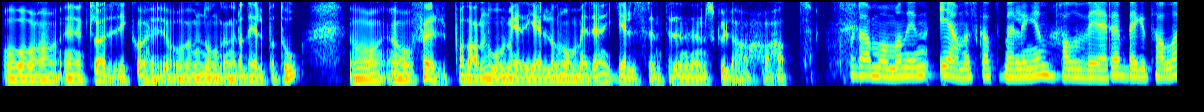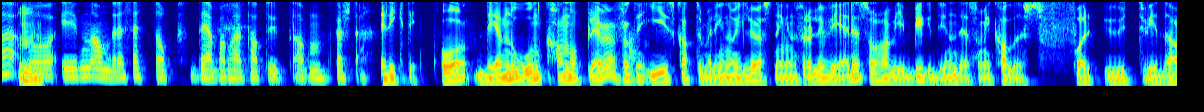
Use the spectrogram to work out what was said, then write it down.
og klarer ikke å, noen ganger å dele på to, og, og fører på da noe mer gjeld og noe mer gjeldsrenter enn de skulle ha hatt. For da må man i den ene skattemeldingen halvere begge tallene, mm. og i den andre sette opp det man har tatt ut av den første. Riktig. Og det noen kan oppleve, for at i skattemeldingen og i løsningen for å levere, så har vi bygd inn det som vi kalles for utvida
